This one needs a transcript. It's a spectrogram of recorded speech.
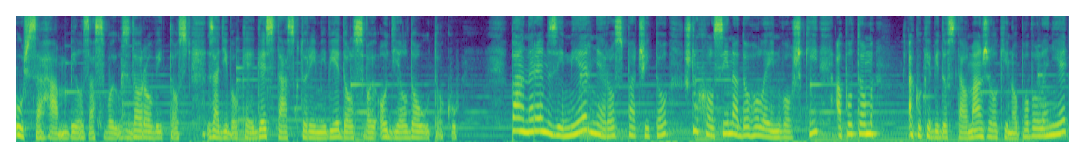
Už sa hambil za svoju zdorovitosť, za divoké gestá, s ktorými viedol svoj oddiel do útoku. Pán Remzi mierne rozpačito štuchol syna do holej nôžky a potom, ako keby dostal manželkino povolenie,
